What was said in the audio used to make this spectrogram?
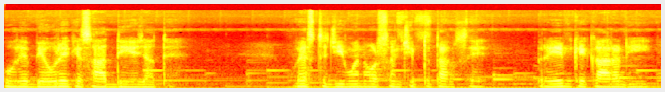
पूरे ब्यौरे के साथ दिए जाते हैं। व्यस्त जीवन और संक्षिप्तता से प्रेम के कारण ही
